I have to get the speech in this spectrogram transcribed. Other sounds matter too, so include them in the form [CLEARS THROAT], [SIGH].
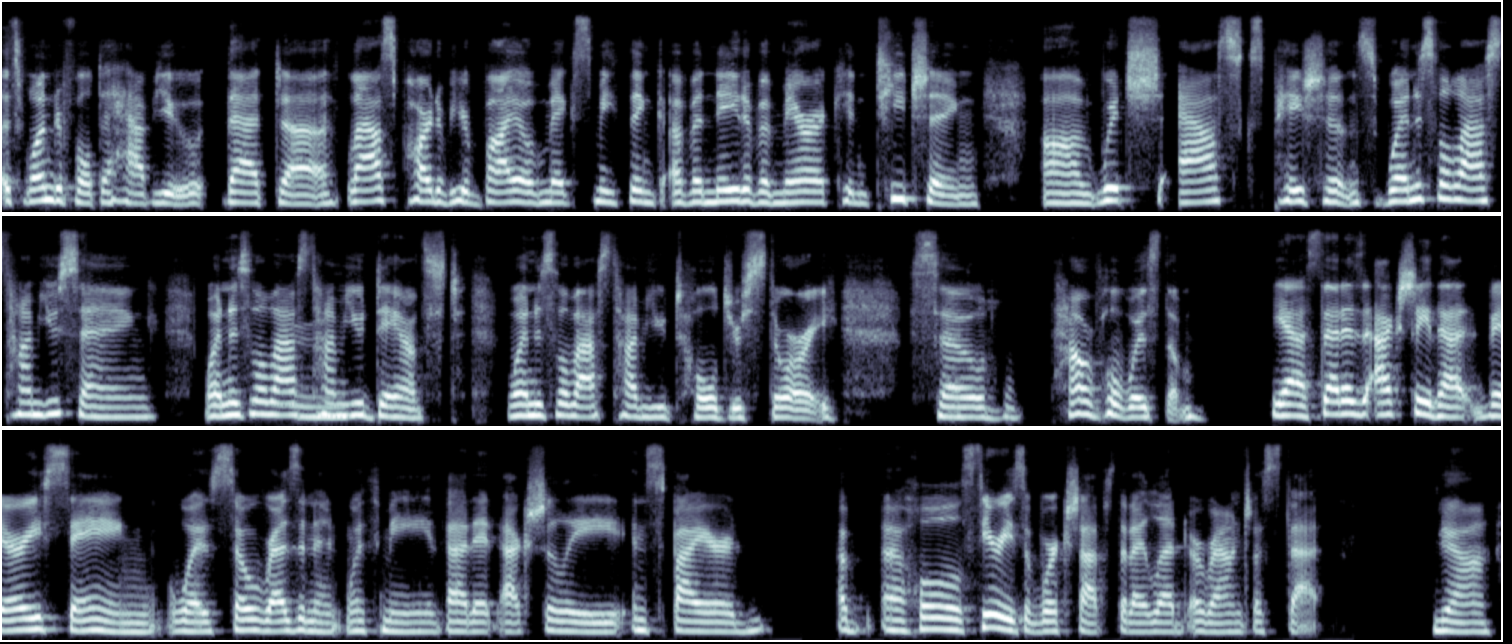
It's wonderful to have you. That uh, last part of your bio makes me think of a Native American teaching, uh, which asks patients, When is the last time you sang? When is the last mm. time you danced? When is the last time you told your story? So powerful wisdom. Yes, that is actually that very saying was so resonant with me that it actually inspired a, a whole series of workshops that I led around just that. Yeah.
